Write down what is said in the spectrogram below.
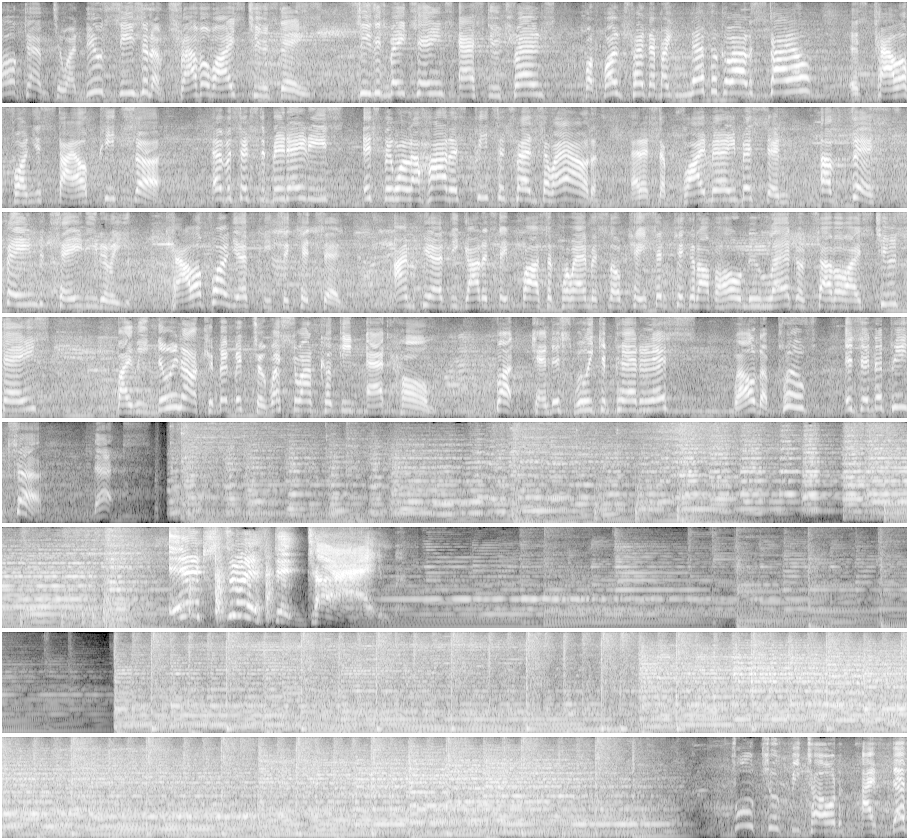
Welcome to a new season of Travel-Wise Tuesdays. Seasons may change as do trends, but one trend that might never go out of style is California-style pizza. Ever since the mid-80s, it's been one of the hottest pizza trends around, and it's the primary mission of this famed chain eatery, California Pizza Kitchen. I'm here at the Garden State Plaza Paramus location, kicking off a whole new leg of Travel-Wise Tuesdays by renewing our commitment to restaurant cooking at home. But can this really compare to this? Well, the proof is in the pizza. That's It's thrifting time!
